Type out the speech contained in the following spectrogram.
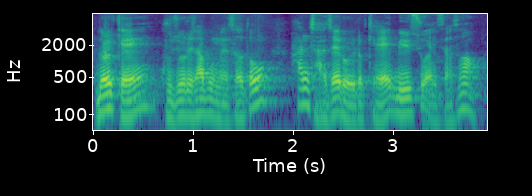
넓게 구조를 잡으면서도 한 자재로 이렇게 밀 수가 있어서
